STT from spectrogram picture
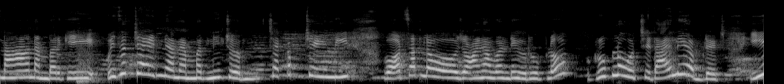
నా నెంబర్కి విజిట్ చేయండి నా నెంబర్ని. చెకప్ చేయండి. వాట్సాప్లో జాయిన్ అవ్వండి గ్రూప్లో. గ్రూప్లో వచ్చే డైలీ అప్డేట్స్. ఏ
